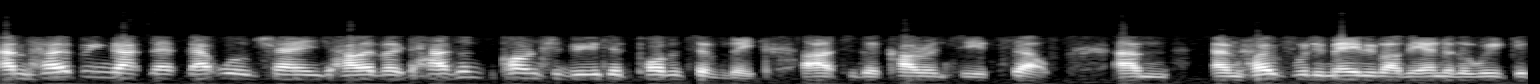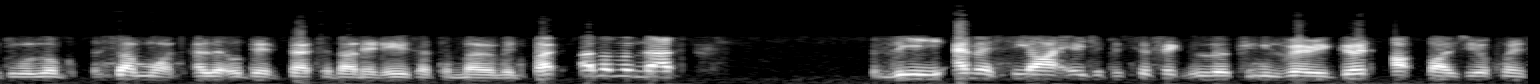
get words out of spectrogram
I'm hoping that, that that will change. However, it hasn't contributed positively uh, to the currency itself. Um, and hopefully, maybe by the end of the week, it will look somewhat a little bit better than it is at the moment. But other than that, the MSCI Asia Pacific looking very good, up by 0.3%.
